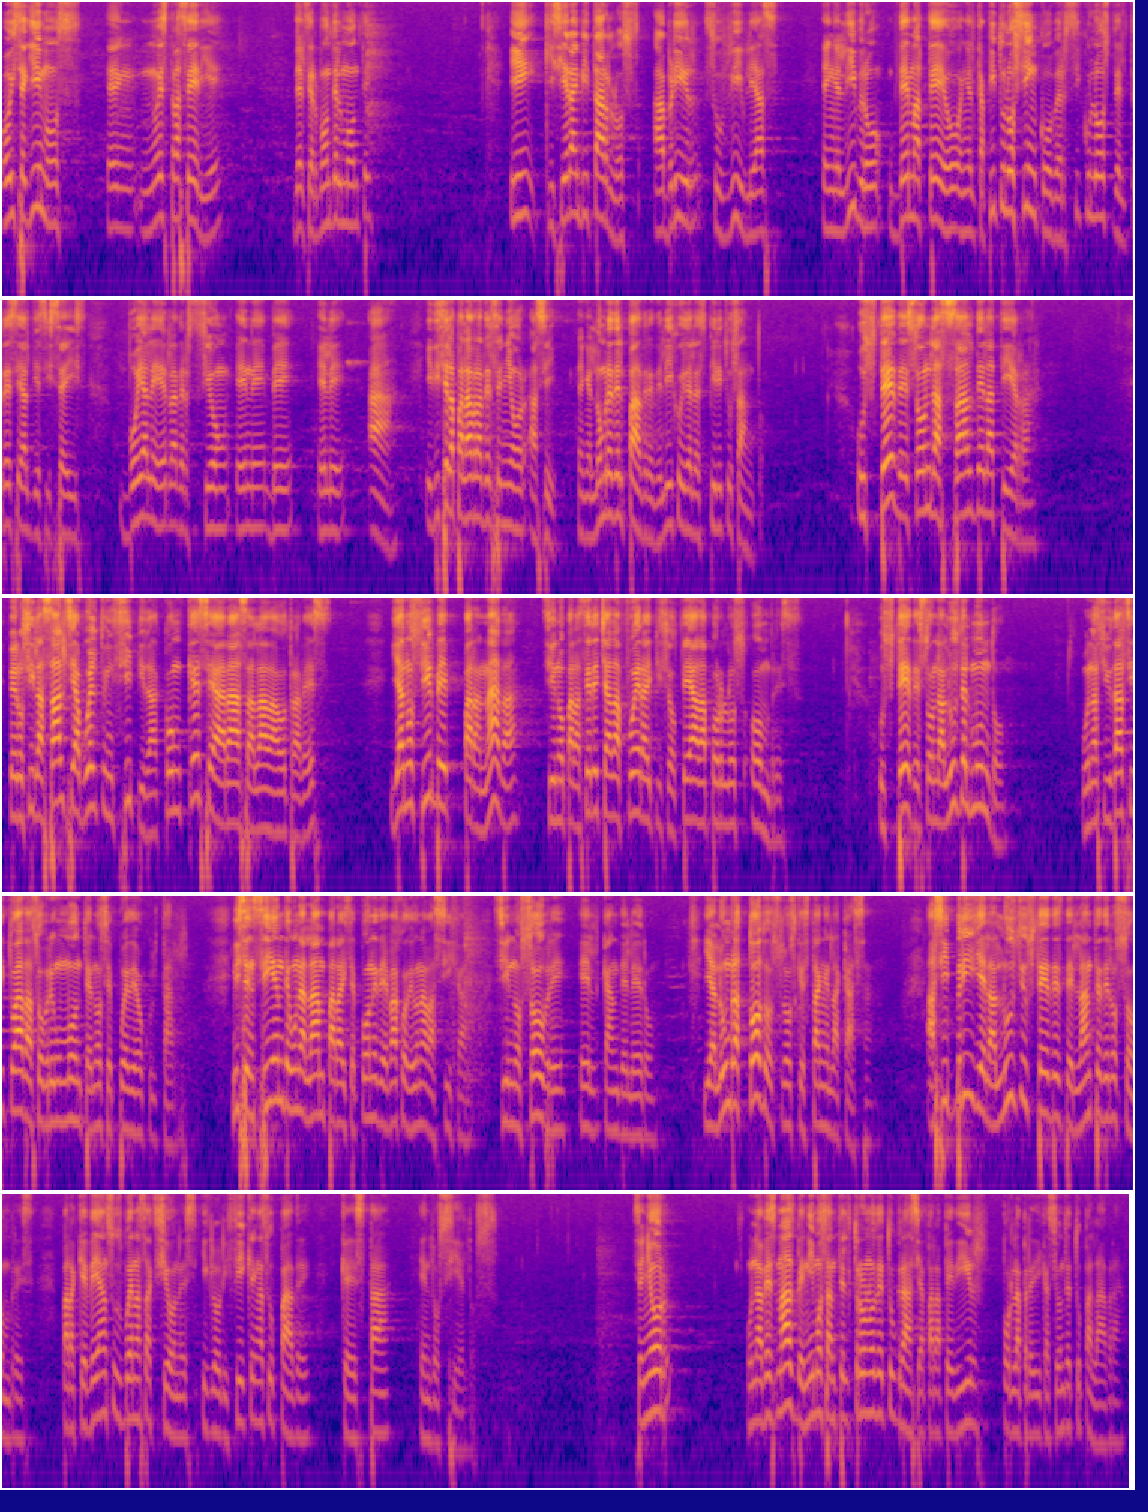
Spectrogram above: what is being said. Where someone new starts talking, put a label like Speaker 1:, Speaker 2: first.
Speaker 1: Hoy seguimos en nuestra serie del Sermón del Monte y quisiera invitarlos a abrir sus Biblias en el libro de Mateo, en el capítulo 5, versículos del 13 al 16. Voy a leer la versión NBLA. Y dice la palabra del Señor así, en el nombre del Padre, del Hijo y del Espíritu Santo. Ustedes son la sal de la tierra. Pero si la sal se ha vuelto insípida, ¿con qué se hará salada otra vez? Ya no sirve para nada, sino para ser echada fuera y pisoteada por los hombres. Ustedes son la luz del mundo. Una ciudad situada sobre un monte no se puede ocultar. Ni se enciende una lámpara y se pone debajo de una vasija, sino sobre el candelero. Y alumbra a todos los que están en la casa. Así brille la luz de ustedes delante de los hombres, para que vean sus buenas acciones y glorifiquen a su Padre que está en los cielos. Señor, una vez más venimos ante el trono de tu gracia para pedir por la predicación de tu palabra,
